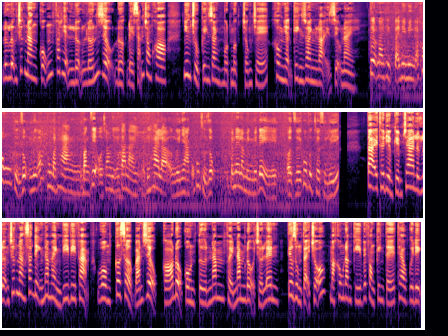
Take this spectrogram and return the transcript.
lực lượng chức năng cũng phát hiện lượng lớn rượu được để sẵn trong kho, nhưng chủ kinh doanh một mực chống chế, không nhận kinh doanh loại rượu này. Rượu này thì tại vì mình đã không sử dụng nữa, không bán hàng bằng rượu ở trong những cái can này. Và thứ hai là ở người nhà cũng không sử dụng, cho nên là mình mới để ở dưới khu vực chờ xử lý. Tại thời điểm kiểm tra, lực lượng chức năng xác định 5 hành vi vi phạm gồm cơ sở bán rượu có độ cồn từ 5,5 độ trở lên, tiêu dùng tại chỗ mà không đăng ký với phòng kinh tế theo quy định,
